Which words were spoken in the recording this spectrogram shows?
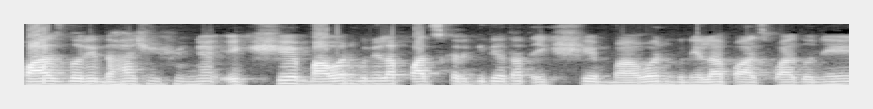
पाच दोन्ही दहाशे शून्य एकशे बावन्न गुन्हेला पाच कर किती येतात? एकशे बावन्न गुन्हेला पाच पाच दोन्ही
